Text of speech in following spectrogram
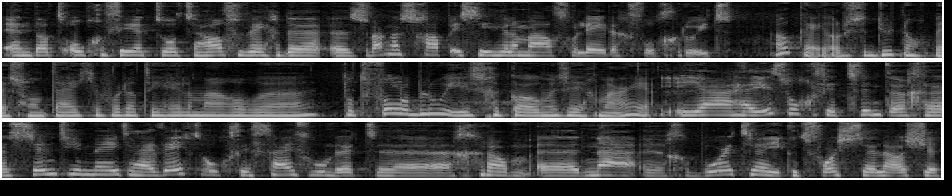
En dat ongeveer tot halverwege de zwangerschap is die helemaal volledig volgroeid. Oké, okay, oh, dus het duurt nog best wel een tijdje voordat hij helemaal uh, tot volle bloei is gekomen, zeg maar. Ja, ja hij is ongeveer 20 uh, centimeter. Hij weegt ongeveer 500 uh, gram na geboorte. Je kunt voorstellen als je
